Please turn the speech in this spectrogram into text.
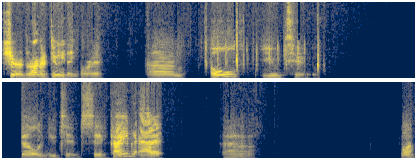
sure, they're not gonna do anything for it. Um, old YouTube. Go YouTube. See, can I even add it? Uh, come on.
